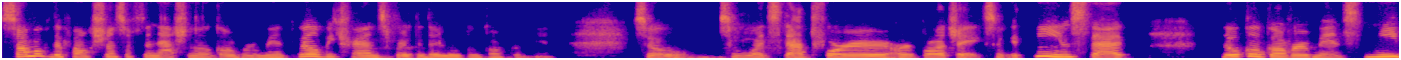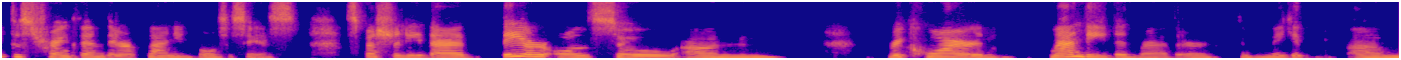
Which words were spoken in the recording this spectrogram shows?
some of the functions of the national government will be transferred to the local government. So, so what's that for our project? So it means that local governments need to strengthen their planning processes, especially that they are also um, required, mandated rather, to make it um,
